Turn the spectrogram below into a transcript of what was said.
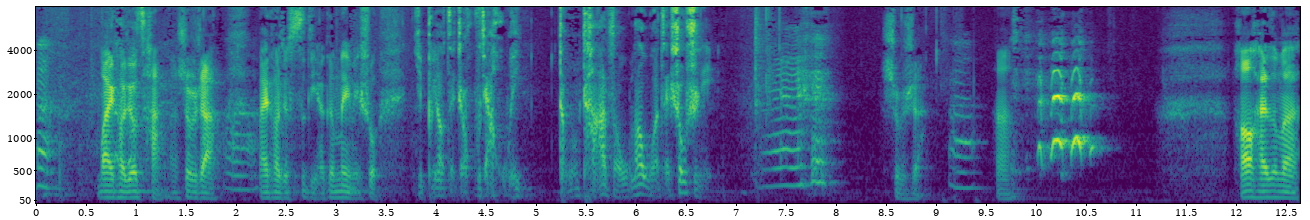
麦克就惨了，是不是？麦克就私底下跟妹妹说：“你不要在这儿狐假虎威，等他走了，我再收拾你。”是不是？啊，啊，好，孩子们，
